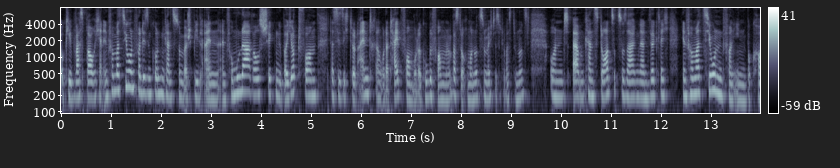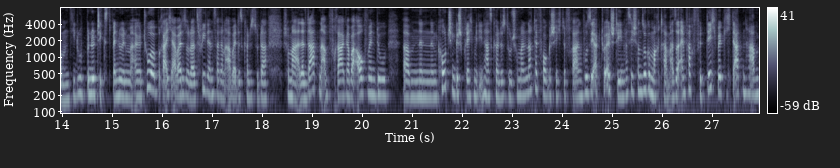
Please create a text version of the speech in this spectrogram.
okay, was brauche ich an Informationen von diesen Kunden? Kannst zum Beispiel ein, ein Formular rausschicken über J-Form, dass sie sich dort eintragen oder Typeform oder Google-Form, was du auch immer nutzen möchtest oder was du nutzt und ähm, kannst dort sozusagen dann wirklich Informationen von ihnen bekommen, die du benötigst. Wenn du im Agenturbereich arbeitest oder als Freelancerin arbeitest, könntest du da schon mal alle Daten abfragen, aber auch wenn du ähm, ein, ein Coaching-Gespräch mit ihnen hast, könntest du schon mal nach der Vorgeschichte fragen, wo sie aktuell stehen, was sie schon so gemacht haben. Also einfach für dich wirklich Daten haben,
